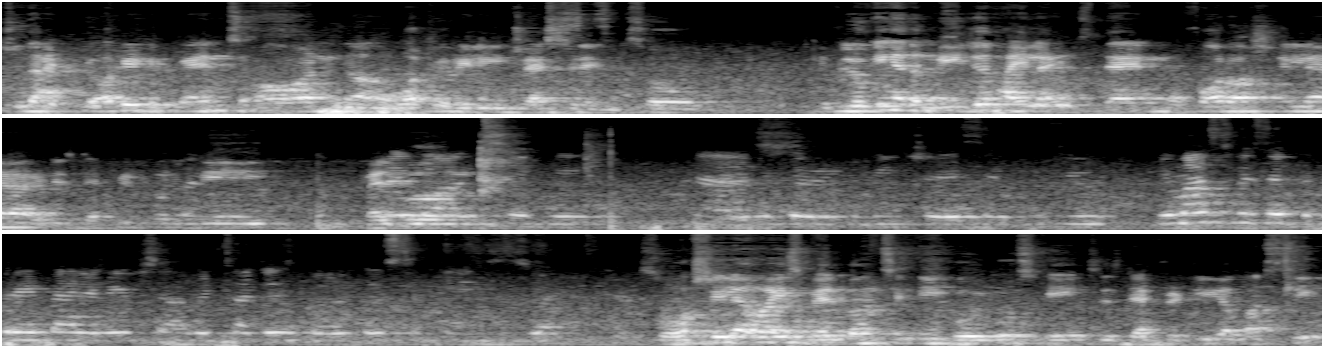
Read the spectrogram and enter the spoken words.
so that purely depends on uh, what you're really interested in. So, if you're looking at the major highlights, then for Australia, it is definitely going to be Melbourne. Sydney, and the beaches. And if you you must visit the Great Barrier Reefs, I would suggest Gold Coast and Cairns as well. So Australia-wise, Melbourne, Sydney, Gold Coast, Cairns is definitely a must-see.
